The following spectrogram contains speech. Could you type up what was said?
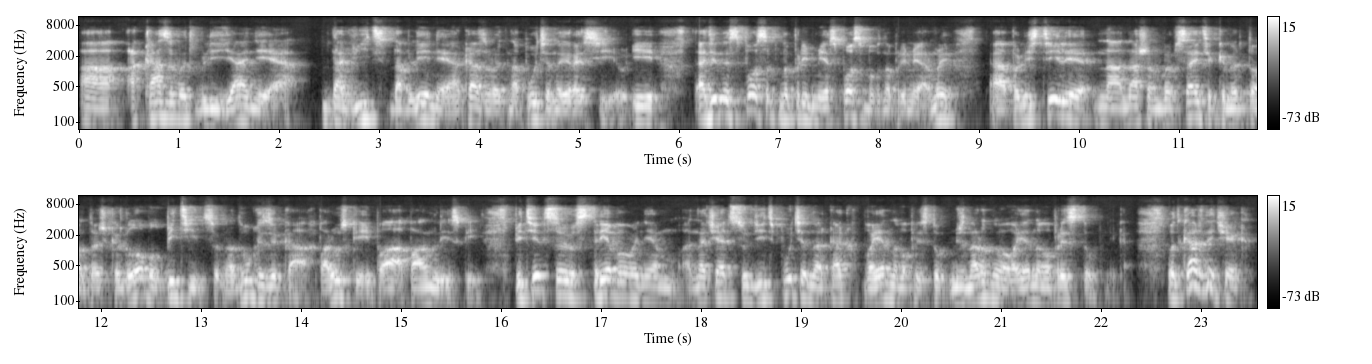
а, оказывать влияние давить, давление оказывать на Путина и Россию. И один из способов, например, способов, например, мы а, поместили на нашем веб-сайте kamerton.global петицию на двух языках, по-русски и по-английски. Петицию с требованием начать судить Путина как военного преступ... международного военного преступника. Вот каждый человек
